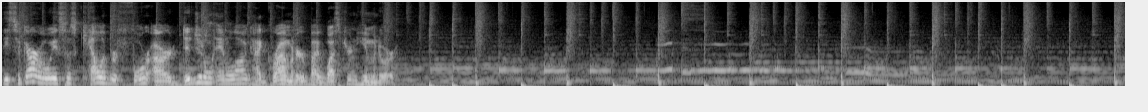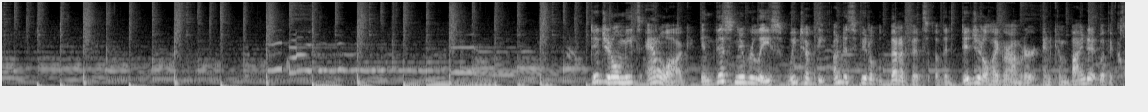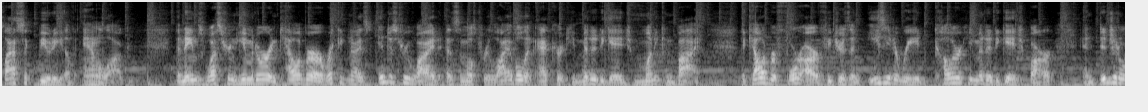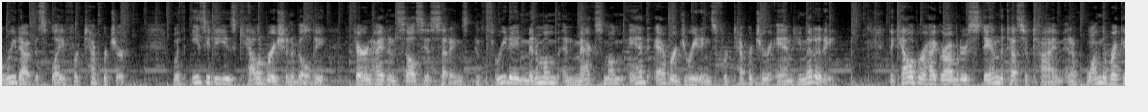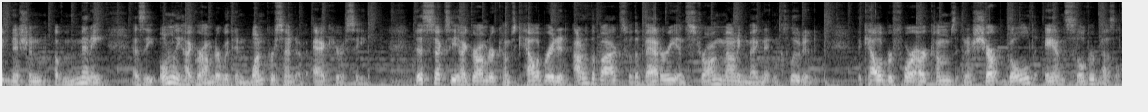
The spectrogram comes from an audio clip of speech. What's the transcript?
the Cigar Oasis Caliber 4R digital analog hygrometer by Western Humidor. Digital meets analog. In this new release, we took the undisputable benefits of the digital hygrometer and combined it with the classic beauty of analog. The names Western Humidor and Caliber are recognized industry-wide as the most reliable and accurate humidity gauge money can buy. The Caliber 4R features an easy-to-read color humidity gauge bar and digital readout display for temperature. With easy-to-use calibration ability, Fahrenheit and Celsius settings, and three day minimum and maximum and average readings for temperature and humidity. The Caliber hygrometers stand the test of time and have won the recognition of many as the only hygrometer within 1% of accuracy. This sexy hygrometer comes calibrated out of the box with a battery and strong mounting magnet included. The Caliber 4R comes in a sharp gold and silver bezel.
